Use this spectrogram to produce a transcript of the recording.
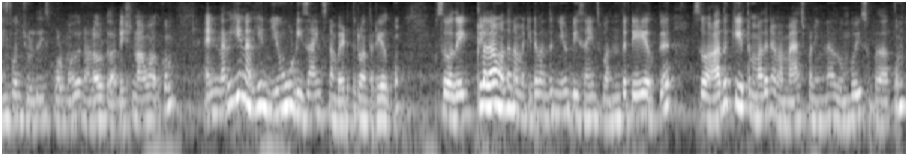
ஐம்பொன் ஜுவல்லரிஸ் போடும்போது நல்ல ஒரு ட்ரெடிஷ்னலாகவும் இருக்கும். அண்ட் நிறைய நிறைய நியூ டிசைன்ஸ் நம்ம எடுத்துகிட்டு வந்துட்டே இருக்கும். ஸோ ரெகுலராக வந்து நம்மக்கிட்ட வந்து நியூ டிசைன்ஸ் வந்துகிட்டே இருக்குது ஸோ அதுக்கேற்ற மாதிரி நம்ம மேட்ச் பண்ணிங்கன்னா ரொம்பவே சூப்பராக இருக்கும்.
